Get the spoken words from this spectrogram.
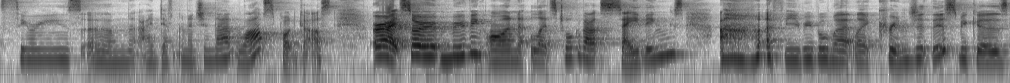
series. Um, I definitely mentioned that last podcast. All right, so moving on, let's talk about savings. a few people might like cringe at this because.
